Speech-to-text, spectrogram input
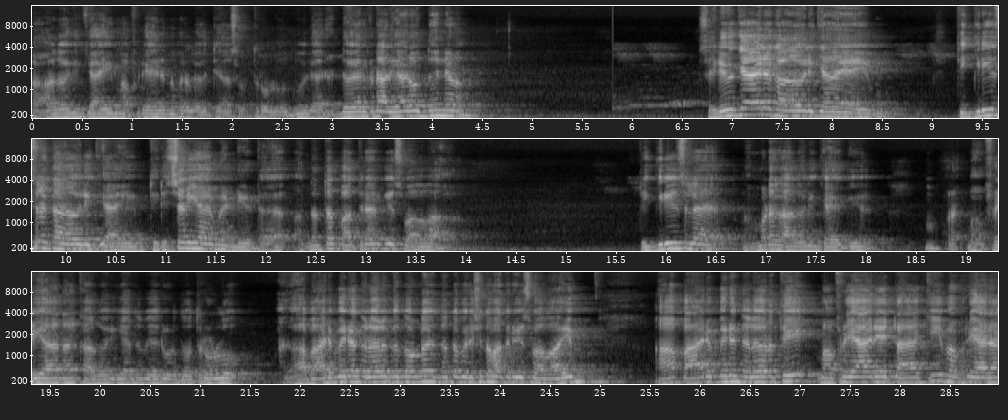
കാതോലിക്കായും അഫ്രേരും തമ്മിലുള്ള വ്യത്യാസം അത്രേ ഉള്ളൂ. ഒന്നുമില്ല. രണ്ടുപേർക്കിടെ അധികാരം ഒന്നു തന്നെയാണ്. സെലിവിക്കായാലും കാതോലിക്കായും തിഗ്രീസിലെ കാതോലിക്കായും തിരിച്ചറിയാൻ വേണ്ടിയിട്ട് അന്നത്തെ പാത്രാർക്കി സ്വഭാവ തിഗ്രീസിലെ നമ്മുടെ കാതോലിക്കായ്ക്ക് മഫ്രിയാന കാതോലിക്ക പേര് കൊടുത്തു അത്രേ ഉള്ളൂ. അത് ആ പാരമ്പര്യം നിലനിൽക്കുന്നുണ്ട് ഇന്നത്തെ പരിശുദ്ധ പാത്രീ സ്വഭാവയും ആ പാരമ്പര്യം നിലനിർത്തി മഫ്രിയാരെ ടാക്കി മഫ്രിയാരെ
